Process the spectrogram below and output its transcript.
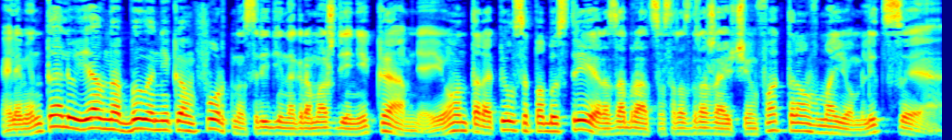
Элементалю явно было некомфортно среди нагромождений камня, и он торопился побыстрее разобраться с раздражающим фактором в моем лице.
